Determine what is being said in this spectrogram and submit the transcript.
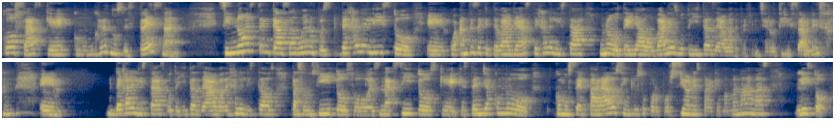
cosas que como mujeres nos estresan. Si no está en casa, bueno, pues déjale listo, eh, antes de que te vayas, déjale lista una botella o varias botellitas de agua, de preferencia reutilizables, eh, déjale listas botellitas de agua, déjale listados tazoncitos o snacksitos que, que estén ya como como separados incluso por porciones para que mamá nada más, listo,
